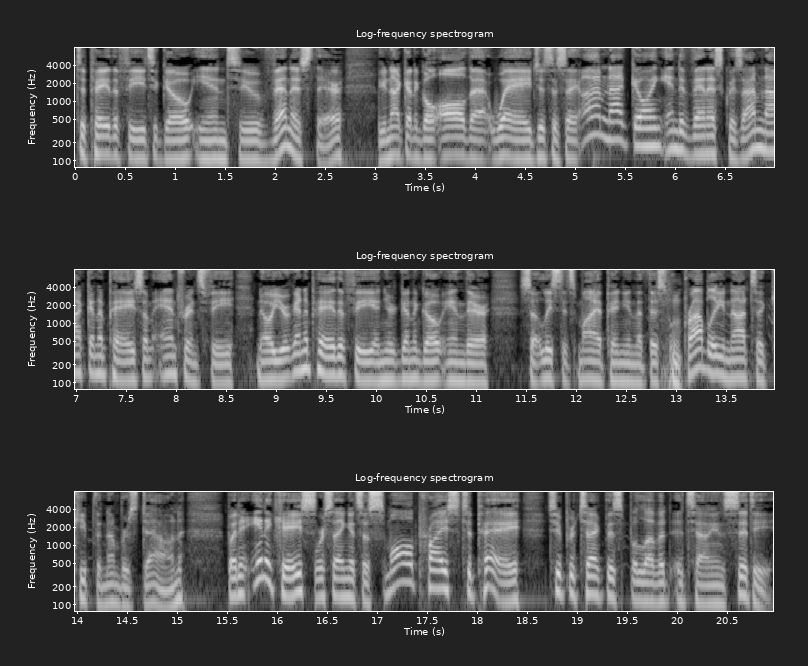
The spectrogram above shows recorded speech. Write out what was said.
to pay the fee to go into Venice there. You're not going to go all that way just to say, I'm not going into Venice because I'm not going to pay some entrance fee. No, you're going to pay the fee and you're going to go in there. So at least it's my opinion that this will hmm. probably not to keep the numbers down. But in any case, we're saying it's a small price to pay to protect this beloved Italian city.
